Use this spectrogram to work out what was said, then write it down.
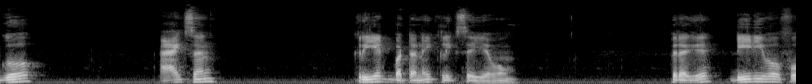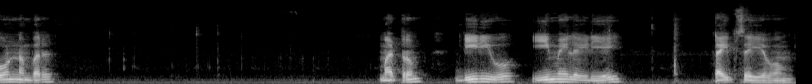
கோ ஆக்ஷன் கிரியேட் பட்டனை கிளிக் செய்யவும். பிறகு டிடிஓ ஃபோன் நம்பர் மற்றும் டிடிஓ இமெயில் ஐடியை டைப் செய்யவும்.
